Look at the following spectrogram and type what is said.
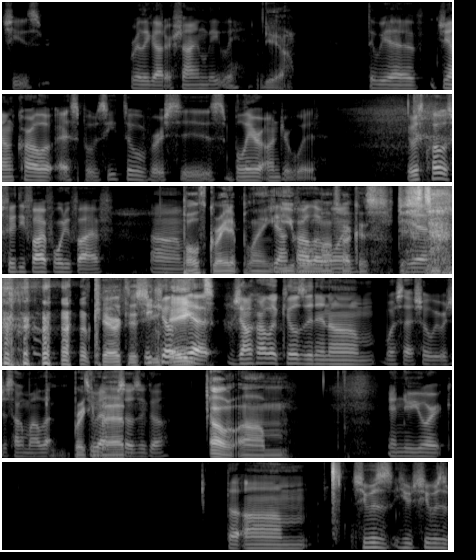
she's really got her shine lately. Yeah. Then we have Giancarlo Esposito versus Blair Underwood. It was close, 55-45. Um, Both great at playing evil Giancarlo won. motherfuckers. Just characters he you killed. hate. Yeah, Giancarlo kills it in um, what's that show we were just talking about la- Breaking two Bad. episodes ago Oh, um, in New York. The um, she was he she was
